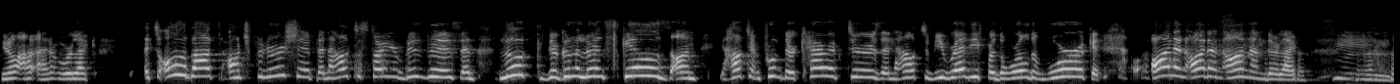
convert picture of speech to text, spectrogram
You know I, I we're like it's all about entrepreneurship and how to start your business. And look they're going to learn skills on how to improve their characters and how to be ready for the world of work and on and on and on. And they're like hmm.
